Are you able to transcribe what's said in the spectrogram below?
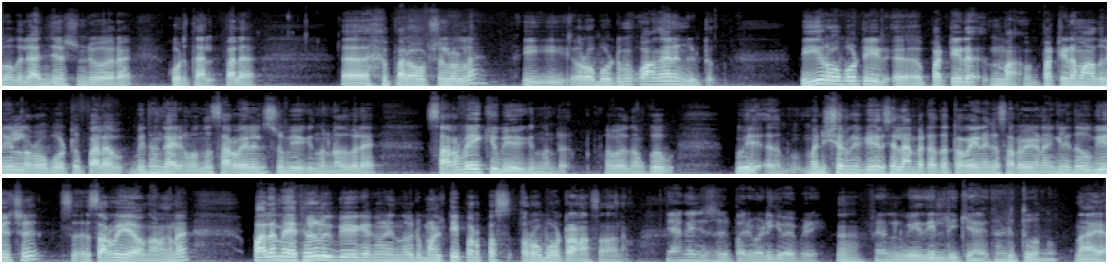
മുതൽ അഞ്ച് ലക്ഷം രൂപ വരെ കൊടുത്താൽ പല പല ഓപ്ഷനിലുള്ള ഈ റോബോട്ട് വാങ്ങാനും കിട്ടും. ഈ റോബോട്ട് ഈ പട്ടിയുടെ പട്ടിയുടെ മാതൃകയിലുള്ള റോബോട്ട് പല വിധം കാര്യങ്ങൾ. ഒന്ന് സർവൈലൻസിന് ഉപയോഗിക്കുന്നുണ്ട്. അതുപോലെ സർവേക്ക് ഉപയോഗിക്കുന്നുണ്ട്. അപ്പോൾ നമുക്ക് മനുഷ്യർക്ക് കയറി ചെല്ലാൻ പറ്റാത്ത ട്രെയിനൊക്കെ സർവേ ചെയ്യണമെങ്കിൽ ഇത് ഉപയോഗിച്ച് സർവേ ചെയ്യാവുന്നതാണ്. അങ്ങനെ പല മേഖലകളിൽ ഉപയോഗിക്കാൻ കഴിയുന്ന ഒരു മൾട്ടി പർപ്പസ് റോബോട്ടാണ് ആ സാധനം. ഞാൻ കഴിഞ്ഞ പരിപാടിക്ക് പോയപ്പോഴേ ഫ്രണ്ടിൽ വേദിയിലിരിക്കുക ഇത് അടുത്ത് വന്നു. നായ.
